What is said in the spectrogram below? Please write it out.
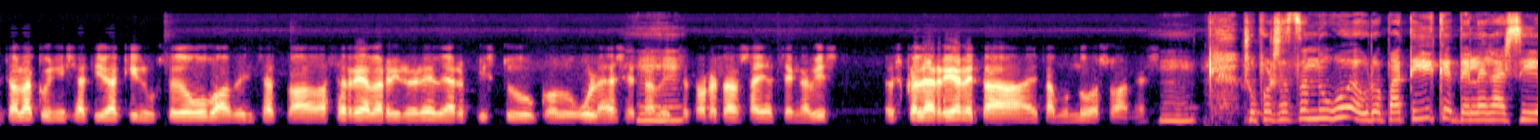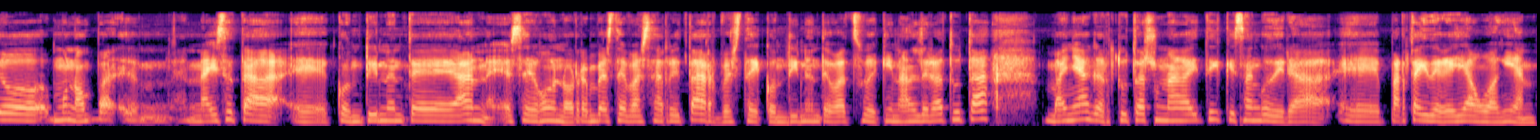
eta olako iniziatibakin uste dugu, ba, bintzat, ba, bazerria berriro ere behar piztuko dugula, ez? Eta mm horretan saiatzen gabiz, Euskal Herrian eta eta mundu osoan, ez? Mm Suposatzen dugu, Europatik delegazio, bueno, ba, naiz eta e, kontinentean ez egon horren beste baserritar, beste kontinente batzuekin alderatuta, baina gertutasuna gaitik izango dira e, partaide gehiago agian.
